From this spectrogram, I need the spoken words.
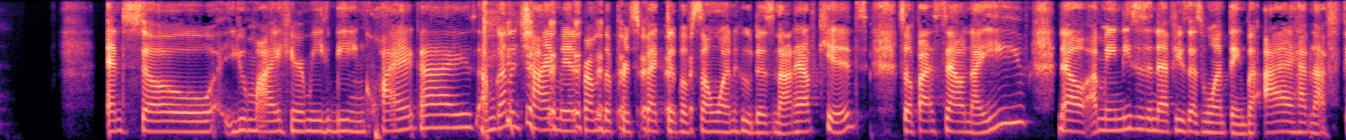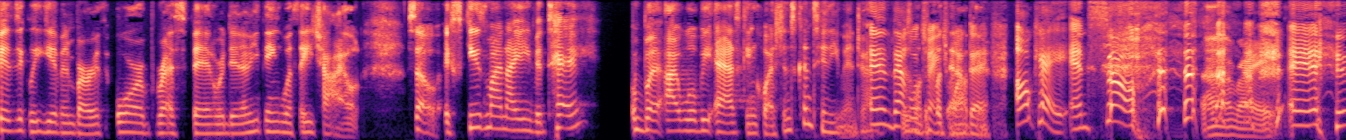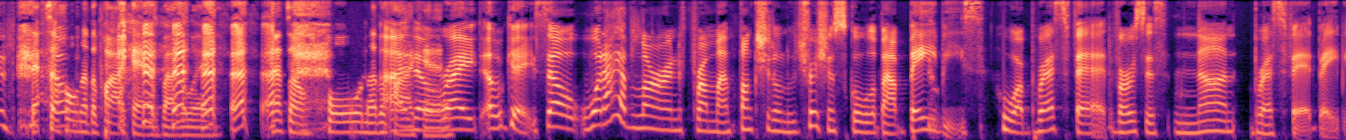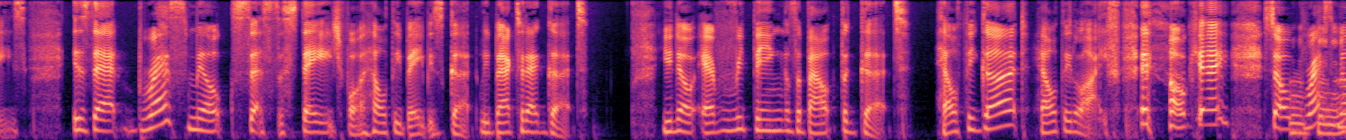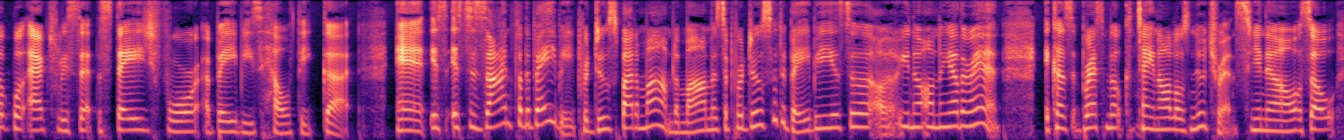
And so you might hear me being quiet, guys. I'm going to chime in from the perspective of someone who does not have kids. So if I sound naive, now, I mean, nieces and nephews, that's one thing, but I have not physically given birth or breastfed or did anything with a child. So excuse my naivete, but I will be asking questions. Continue, Andrea. and that Just will change put that one out day. Okay, and so. All right. and That's so- a whole nother podcast, by the way. That's a whole nother podcast. I know, right? Okay. So, what I have learned from my functional nutrition school about babies who are breastfed versus non breastfed babies is that breast milk sets the stage for a healthy baby's gut. We back to that gut. You know, everything is about the gut. Healthy gut, healthy life. okay. So, breast Mhm. milk will actually set the stage for a baby's healthy gut. And it's it's designed for the baby, produced by the mom. The mom is the producer, the baby is the, uh, you know, on the other end. Because breast milk contain all those nutrients, you know. So,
